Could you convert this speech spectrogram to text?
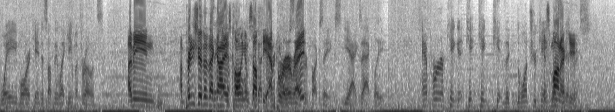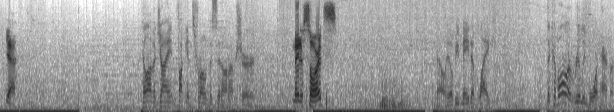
way more akin to something like Game of Thrones. I mean, I'm pretty sure that that Same guy is calling himself the Emperor, right? For fuck's sakes. Yeah, exactly. Emperor, king, king, king, king the, the one true king. It's monarchy. Yeah. He'll have a giant fucking throne to sit on, I'm sure. Made of swords. No, he'll be made of like. The Cabal are really Warhammer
